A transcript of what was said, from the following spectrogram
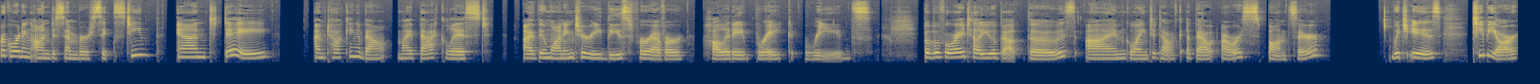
recording on December 16th, and today I'm talking about my backlist I've been wanting to read these forever holiday break reads. But before I tell you about those, I'm going to talk about our sponsor, which is TBR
